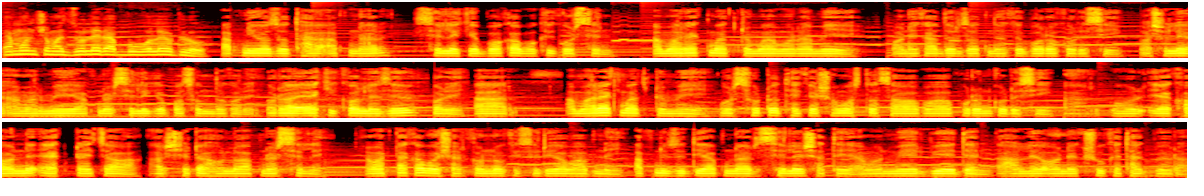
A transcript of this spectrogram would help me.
এমন সময় জুলের আব্বু বলে উঠল আপনি অযথা আপনার ছেলেকে বকাবকি করছেন। আমার একমাত্র মা মরা মেয়ে। অনেক আদর যত্নকে বড় করেছি। আসলে আমার মেয়ে আপনার ছেলেকে পছন্দ করে। ওরা একই কলেজে পড়ে। আর আমার একমাত্র মেয়ে ওর ছোট থেকে সমস্ত চাওয়া পাওয়া পূরণ করেছি। আর ওর এখন একটাই চাওয়া আর সেটা হলো আপনার ছেলে। আমার টাকা পয়সার কোনো কিছুরই অভাব নেই। আপনি যদি আপনার ছেলের সাথে আমার মেয়ের বিয়ে দেন তাহলে অনেক সুখে থাকবে ওরা।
